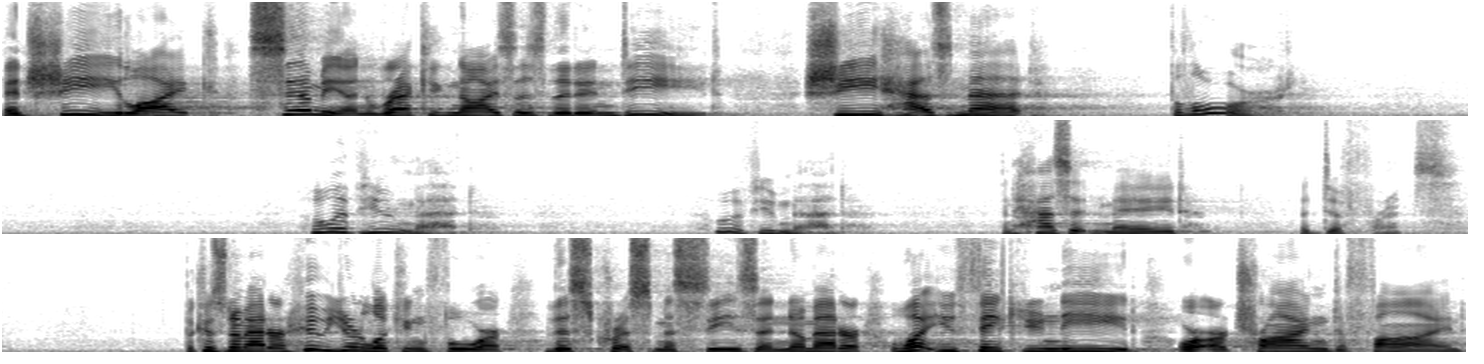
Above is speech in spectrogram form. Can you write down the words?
And she, like Simeon, recognizes that indeed she has met the Lord. Who have you met? Who have you met? And has it made a difference? Because no matter who you're looking for this Christmas season, no matter what you think you need or are trying to find,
